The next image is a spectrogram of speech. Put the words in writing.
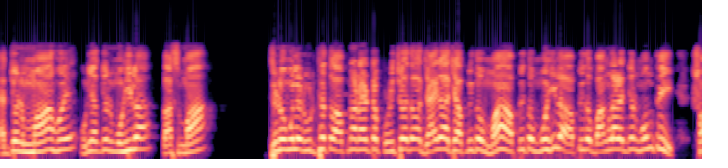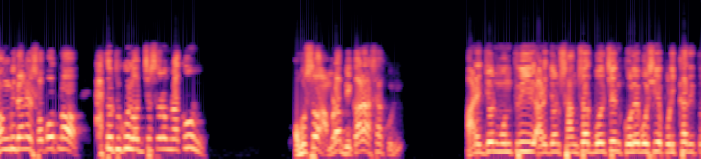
একজন মা হয়ে, উনি একজন মহিলা প্লাস মা। তৃণমূলের ঊর্ধ্বে তো আপনার একটা পরিচয় দেওয়ার জায়গা আছে। আপনি তো মা, আপনি তো মহিলা, আপনি তো বাংলার একজন মন্ত্রী। সংবিধানের শপথ নাও। এতটুকু লজ্জাসরম রাখুন। অবশ্য আমরা বেকার আশা করি আরেকজন মন্ত্রী আরেকজন সাংসদ বলছেন কোলে বসিয়ে পরীক্ষা দিত।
